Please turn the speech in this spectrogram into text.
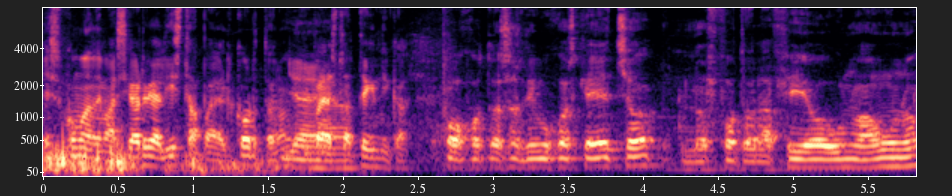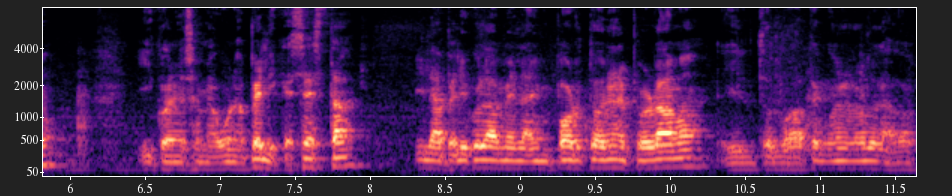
es como demasiado realista para el corto, ¿no? Yeah, para esta técnica. Cojo todos esos dibujos que he hecho, los fotografío uno a uno y con eso me hago una peli, que es esta, y la película me la importo en el programa y entonces la tengo en el ordenador.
